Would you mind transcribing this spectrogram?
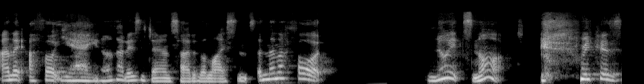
And I, I thought, yeah, you know, that is a downside of the license. And then I thought, no, it's not. because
